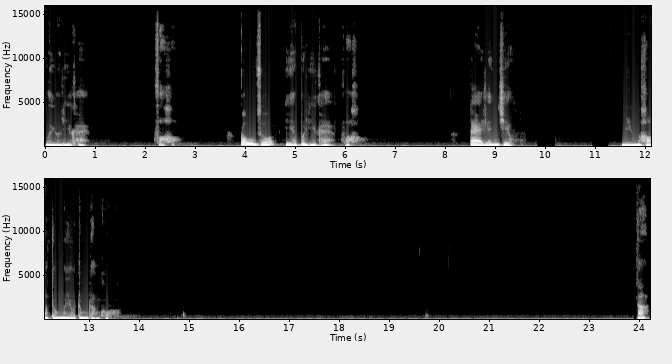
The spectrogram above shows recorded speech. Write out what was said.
没有离开佛号，工作也不离开佛号，待人接物，名号都没有中断过。啊，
